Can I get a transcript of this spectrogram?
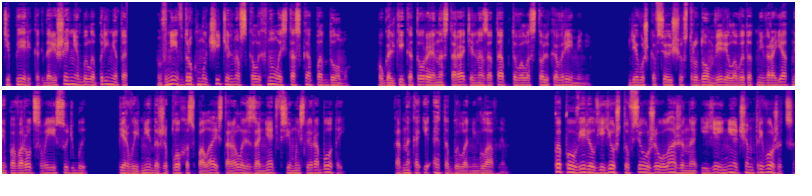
Теперь, когда решение было принято, в ней вдруг мучительно всколыхнулась тоска по дому, угольки которой она старательно затаптывала столько времени. Девушка все еще с трудом верила в этот невероятный поворот своей судьбы. Первые дни даже плохо спала и старалась занять все мысли работой. Однако и это было не главным. Пеппа уверил ее, что все уже улажено и ей не о чем тревожиться.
